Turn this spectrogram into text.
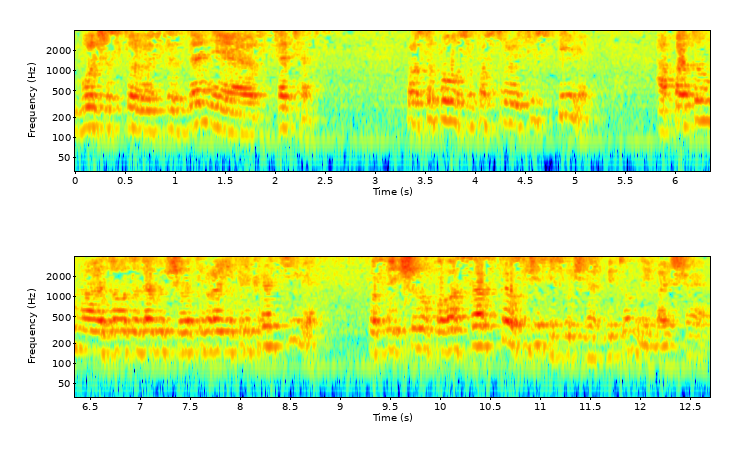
больше стоимость создания в 50 раз. Просто полосу построить успели, а потом э, золотодобычу в этом районе прекратили, после чего полоса осталась, ну, честно, случай наш бетонная и большая.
